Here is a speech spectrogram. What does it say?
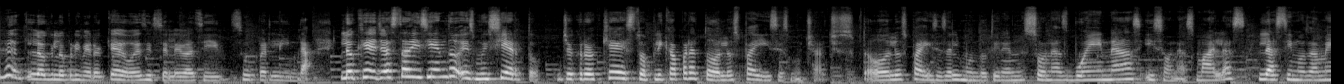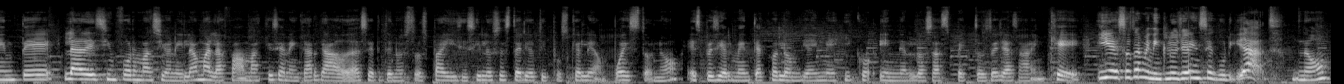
lo, lo primero que debo decir se le va así súper linda. Lo que ella está diciendo es muy cierto. Yo creo que esto aplica para todos los países, muchachos. Todos los países del mundo tienen zonas buenas y zonas malas. Lastimosamente, la desinformación y la mala fama que se han encargado de hacer de nuestros países y los estereotipos que le han puesto, ¿no? Especialmente a Colombia y México en los aspectos de ya saben qué. Y eso también incluye inseguridad, ¿no?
